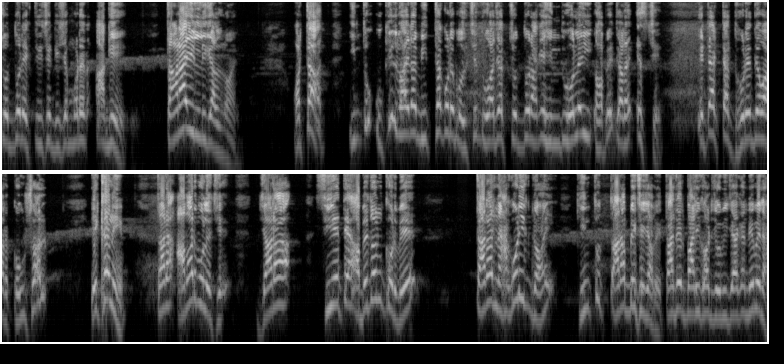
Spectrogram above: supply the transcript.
চোদ্দোর একত্রিশে ডিসেম্বরের আগে তারা ইল্লিগাল নয়। অর্থাৎ, কিন্তু উকিল ভাইরা মিথ্যা করে বলছে দু হাজার আগে হিন্দু হলেই হবে যারা এসছে। এটা একটা ধরে দেওয়ার কৌশল। এখানে তারা আবার বলেছে, যারা সিএতে আবেদন করবে, তারা নাগরিক নয়, কিন্তু তারা বেঁচে যাবে, তাদের বাড়িঘর, জমি জায়গা নেবে না।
